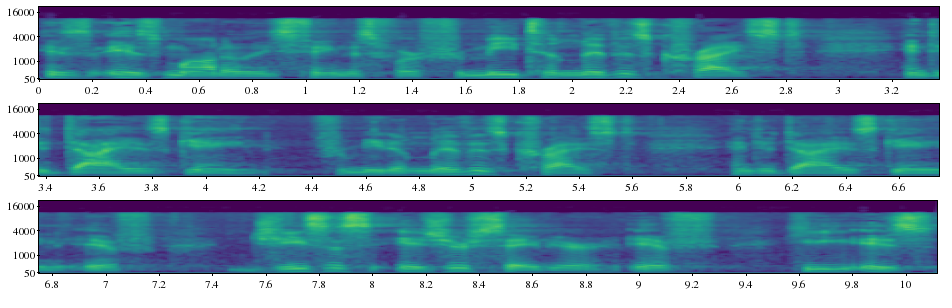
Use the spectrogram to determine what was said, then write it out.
his, his motto he's famous for for me to live as Christ and to die as gain. For me to live as Christ and to die as gain. If Jesus is your Savior, if He is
